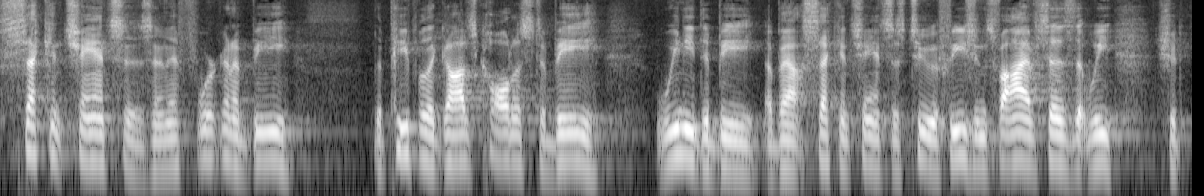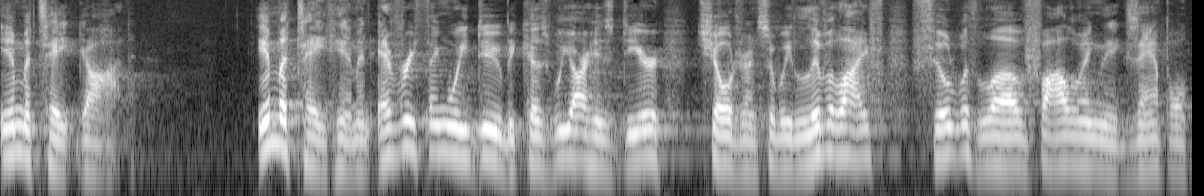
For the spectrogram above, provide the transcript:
second chances. And if we're going to be the people that God's called us to be, we need to be about second chances too. Ephesians 5 says that we should imitate God imitate him in everything we do because we are his dear children. So we live a life filled with love, following the example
